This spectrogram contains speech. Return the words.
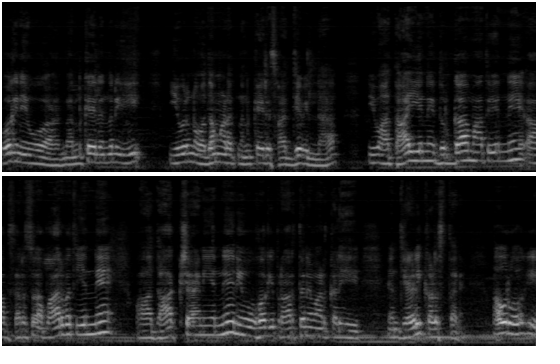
ಹೋಗಿ ನೀವು ನನ್ನ ಕೈಲಿಂದ ಈ, ಇವರನ್ನು ವಧ ಮಾಡೋಕ್ಕೆ ನನ್ನ ಕೈಲಿ ಸಾಧ್ಯವಿಲ್ಲ. ನೀವು ಆ ತಾಯಿಯನ್ನೇ, ದುರ್ಗಾ ಮಾತೆಯನ್ನೇ, ಆ ಸರಸ ಪಾರ್ವತಿಯನ್ನೇ, ಆ ದಾಕ್ಷಾಣಿಯನ್ನೇ ನೀವು ಹೋಗಿ ಪ್ರಾರ್ಥನೆ ಮಾಡ್ಕೊಳ್ಳಿ ಅಂತ ಹೇಳಿ ಕಳಿಸ್ತಾನೆ ಅವರು ಹೋಗಿ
